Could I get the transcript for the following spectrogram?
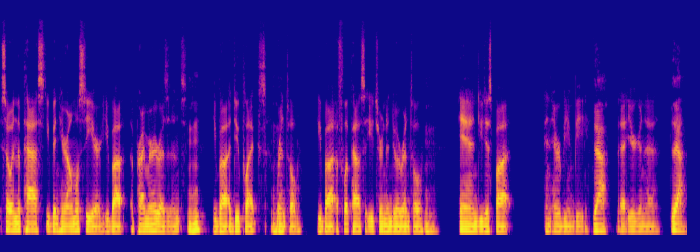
so in the past you've been here almost a year. You bought a primary residence, Mm-hmm. you bought a duplex Mhm. rental, you bought a flip house that you turned into a rental, Mhm. and you just bought an Airbnb Yeah, that you're gonna yeah,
